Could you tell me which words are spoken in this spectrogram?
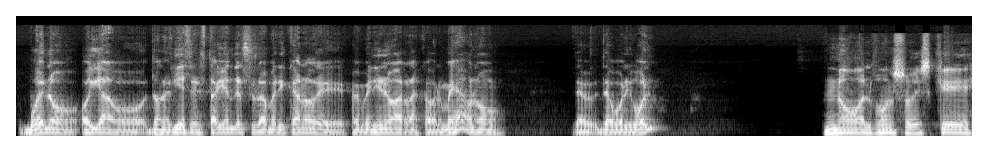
Bueno, oiga, don Elías, ¿está viendo el sudamericano de femenino Arranca Bermeja o no? ¿De, voleibol? No, Alfonso, es que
